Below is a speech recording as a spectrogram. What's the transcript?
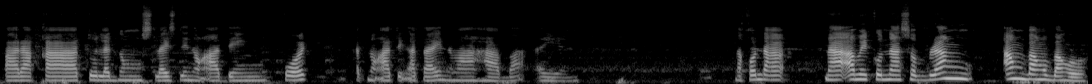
para katulad nung slice din ng ating pork at ng ating atay na mahaba. Ayan. Nako, na, naamoy ko na sobrang ang bango-bango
